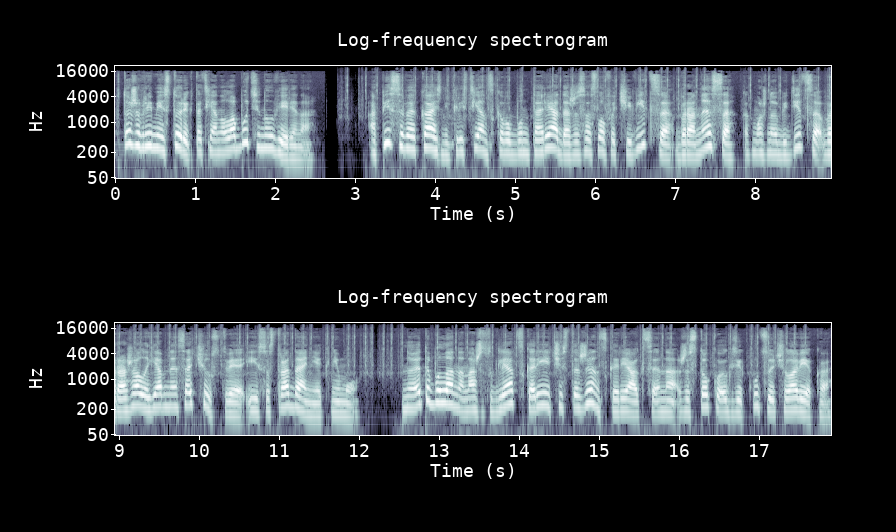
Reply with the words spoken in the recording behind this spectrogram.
В то же время историк Татьяна Лабутина уверена – Описывая казнь крестьянского бунтаря, даже со слов очевидца, баронесса, как можно убедиться, выражала явное сочувствие и сострадание к нему. Но это была, на наш взгляд, скорее чисто женская реакция на жестокую экзекуцию человека,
